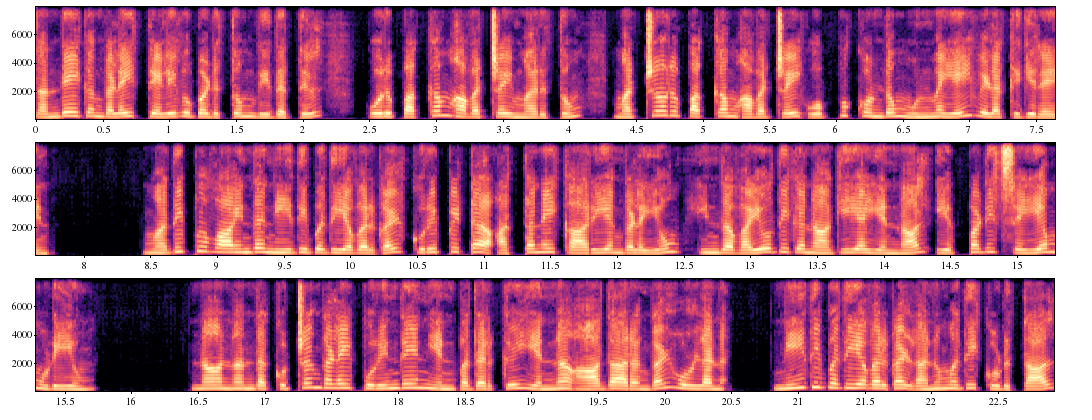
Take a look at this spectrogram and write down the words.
சந்தேகங்களை தெளிவுபடுத்தும் விதத்தில் ஒரு பக்கம் அவற்றை மறுத்தும் மற்றொரு பக்கம் அவற்றை ஒப்புக்கொண்டும் உண்மையை விளக்குகிறேன். மதிப்பு வாய்ந்த நீதிபதியவர்கள் குறிப்பிட்ட அத்தனை காரியங்களையும் இந்த வயோதிகனாகிய என்னால் எப்படிச் செய்ய முடியும்? நான் அந்த குற்றங்களை புரிந்தேன் என்பதற்கு என்ன ஆதாரங்கள் உள்ளன? நீதிபதியவர்கள் அனுமதி கொடுத்தால்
